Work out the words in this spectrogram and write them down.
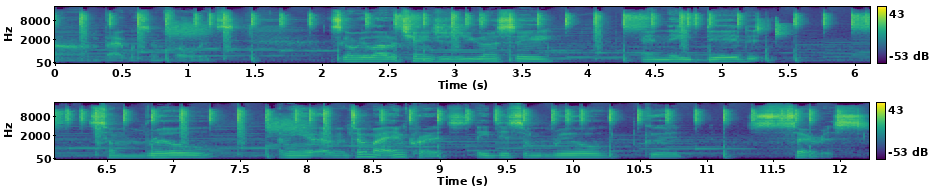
um, backwards and forwards. There's gonna be a lot of changes you're gonna see, and they did some real. I mean, I'm talking about end credits. They did some real good service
